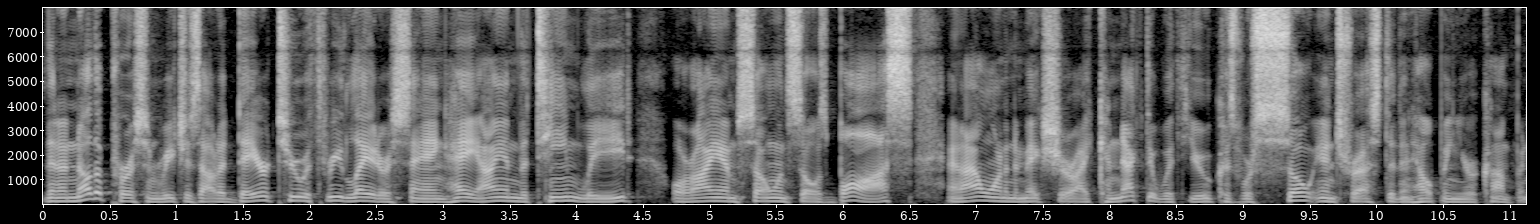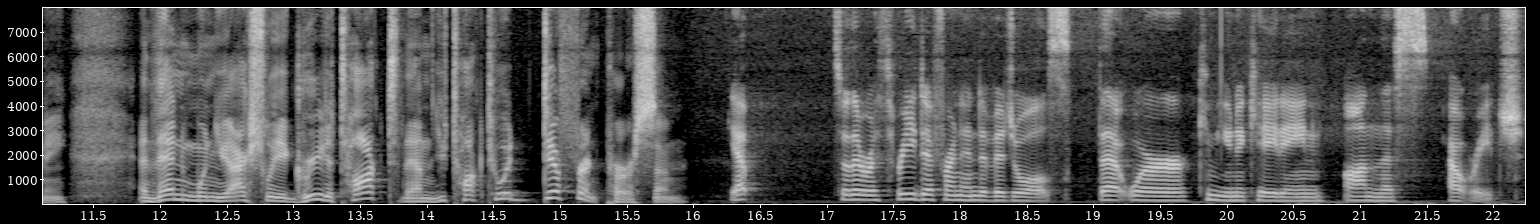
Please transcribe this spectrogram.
then another person reaches out a day or two or three later saying, Hey, I am the team lead or I am so and so's boss, and I wanted to make sure I connected with you because we're so interested in helping your company. And then when you actually agree to talk to them, you talk to a different person. Yep. So there were three different individuals that were communicating on this outreach.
